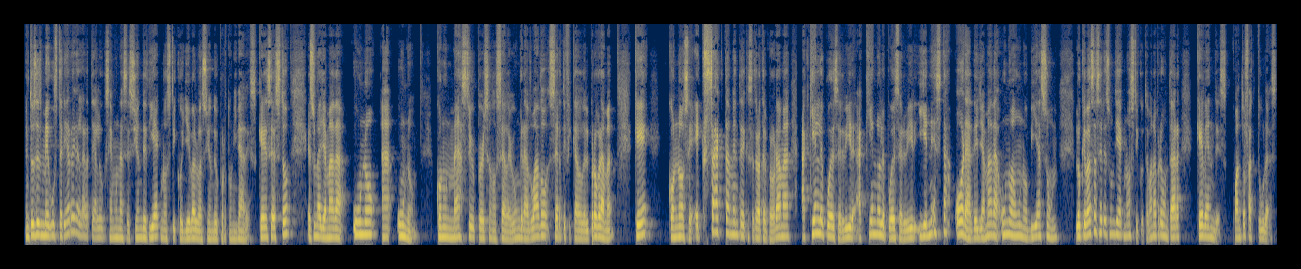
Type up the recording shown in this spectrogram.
Entonces, me gustaría regalarte algo que se llama una sesión de diagnóstico y evaluación de oportunidades. ¿Qué es esto? Es una llamada uno a uno con un Master Personal Seller, un graduado certificado del programa que conoce exactamente de qué se trata el programa, a quién le puede servir, a quién no le puede servir. Y en esta hora de llamada uno a uno vía Zoom, lo que vas a hacer es un diagnóstico. Te van a preguntar qué vendes, cuánto facturas,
